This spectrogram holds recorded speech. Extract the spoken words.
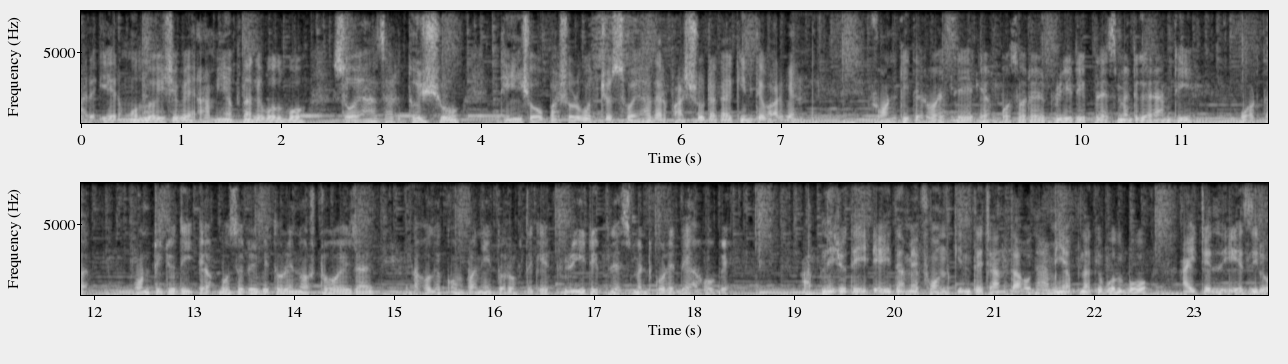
আর এর মূল্য হিসেবে আমি আপনাকে বলব ছয় হাজার দুইশো তিনশো বা সর্বোচ্চ ছয় হাজার পাঁচশো টাকায় কিনতে পারবেন। ফোনটিতে রয়েছে এক বছরের ফ্রি রিপ্লেসমেন্ট গ্যারান্টি, অর্থাৎ ফোনটি যদি এক বছরের ভিতরে নষ্ট হয়ে যায়, তাহলে কোম্পানির তরফ থেকে ফ্রি রিপ্লেসমেন্ট করে দেয়া হবে। আপনি যদি এই দামে ফোন কিনতে চান, তাহলে আমি আপনাকে বলব, itel A zero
